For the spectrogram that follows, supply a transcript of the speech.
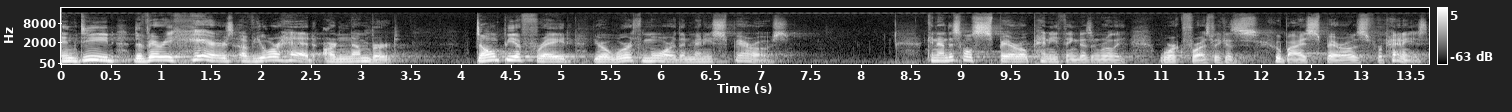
Indeed, the very hairs of your head are numbered. Don't be afraid, you're worth more than many sparrows. Okay, now this whole sparrow penny thing doesn't really work for us because who buys sparrows for pennies?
